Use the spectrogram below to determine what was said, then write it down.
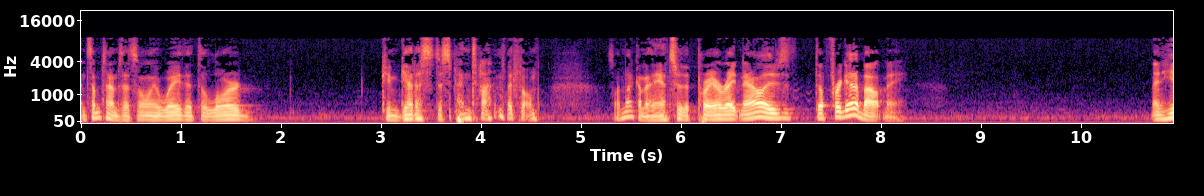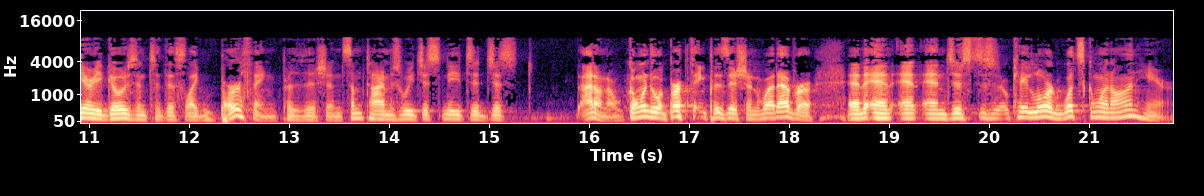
And sometimes that's the only way that the Lord can get us to spend time with him. So I'm not going to answer the prayer right now. They'll forget about me. And here he goes into this like birthing position. Sometimes we just need to just I don't know, go into a birthing position, whatever, and and and and just, just okay, Lord, what's going on here?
